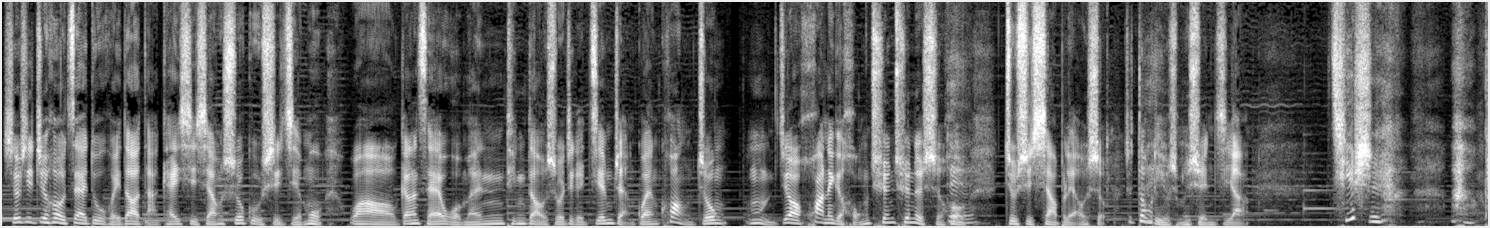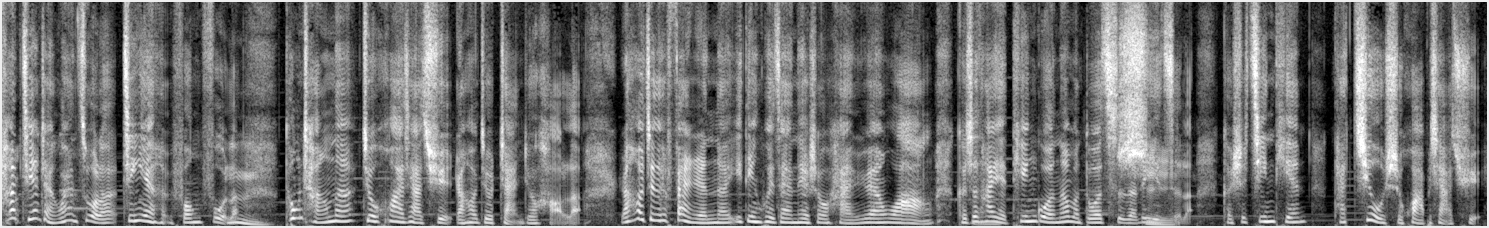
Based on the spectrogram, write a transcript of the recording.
休息之后，再度回到打开戏箱说故事节目。哇，刚才我们听到说这个监斩官矿中，嗯，就要画那个红圈圈的时候，就是下不了手。这到底有什么玄机啊？其实。他监斩官做了，经验很丰富了。嗯，通常呢就画下去，然后就斩就好了。然后这个犯人呢一定会在那时候喊冤枉。可是他也听过那么多次的例子了。嗯、是，可是今天他就是画不下去。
